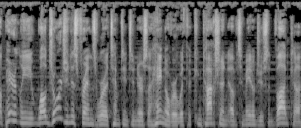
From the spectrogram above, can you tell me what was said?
Apparently, while George and his friends were attempting to nurse a hangover with a concoction of tomato juice and vodka,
